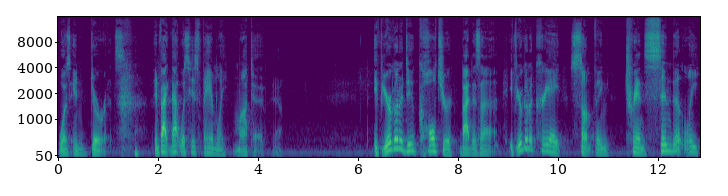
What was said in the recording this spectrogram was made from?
was Endurance. In fact, that was his family motto. If you're going to do culture by design, if you're going to create something transcendently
